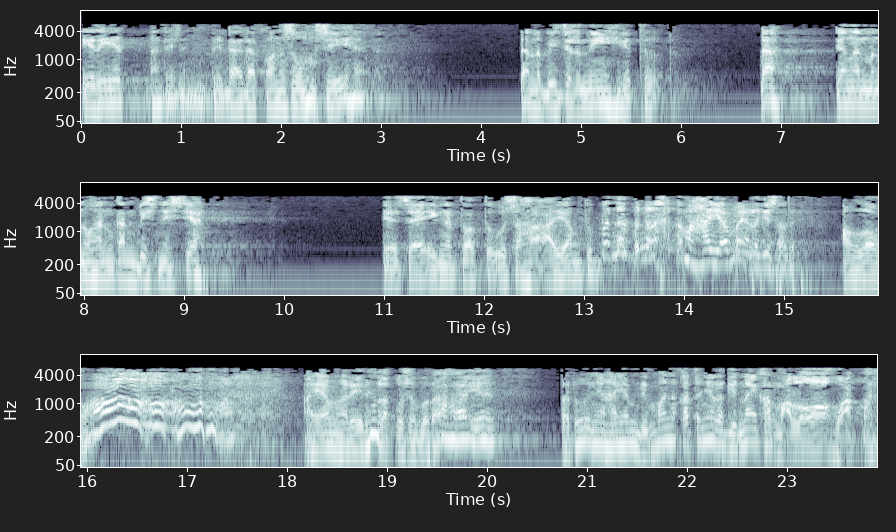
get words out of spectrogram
Irit, nanti tidak ada konsumsi dan lebih jernih gitu. Dah jangan menuhankan bisnis ya ya saya ingat waktu usaha ayam tuh benar-benar sama ayam ya lagi sadar Allah ayam hari ini laku seberapa ya Barunya ayam di mana katanya lagi naik karena Allahu Akbar.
